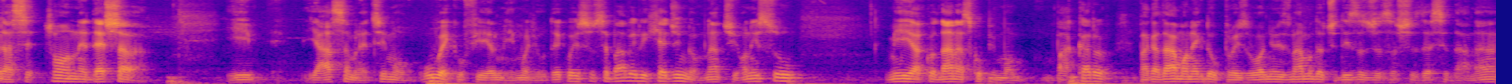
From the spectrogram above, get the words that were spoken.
Da da se to ne dešava. I ja sam, recimo, uvek u firmi imao ljude koji su se bavili hedgingom. Znači, oni su, mi ako danas kupimo bakar, pa ga damo negde u proizvodnju i znamo da će da izađe za 60 dana,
